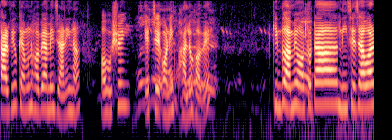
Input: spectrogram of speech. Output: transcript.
তার ভিউ কেমন হবে আমি জানি না। অবশ্যই এর চেয়ে অনেক ভালো হবে। কিন্তু আমি অতটা নিচে যাওয়ার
